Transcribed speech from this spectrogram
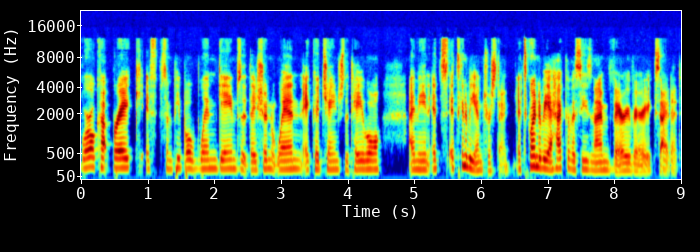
World Cup break. If some people win games that they shouldn't win, it could change the table. I mean, it's it's going to be interesting. It's going to be a heck of a season. I'm very very excited.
